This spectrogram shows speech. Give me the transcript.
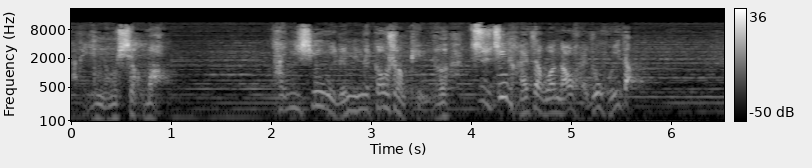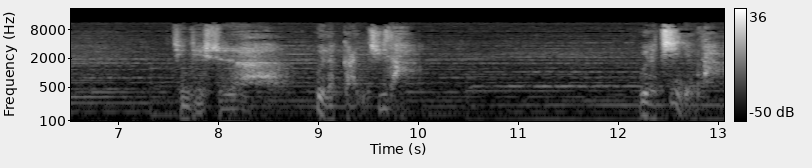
他的音容笑貌。他一心为人民的高尚品德，至今还在我脑海中回荡。仅仅是为了感激他，为了纪念他，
